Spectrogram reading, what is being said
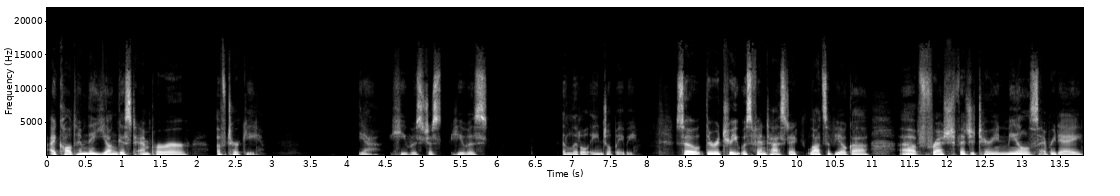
I called him the youngest emperor of Turkey. Yeah, he was just he was a little angel baby. So the retreat was fantastic. Lots of yoga, uh, fresh vegetarian meals every day.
